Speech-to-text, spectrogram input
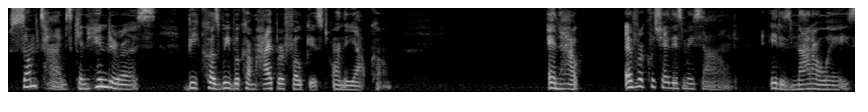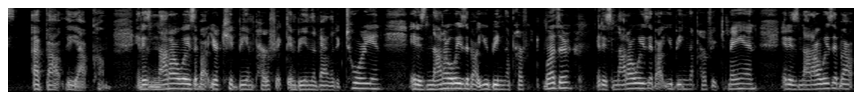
sometimes can hinder us because we become hyper focused on the outcome. And however cliche this may sound, it is not always about the outcome. It is not always about your kid being perfect and being the valedictorian. It is not always about you being the perfect mother. It is not always about you being the perfect man. It is not always about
